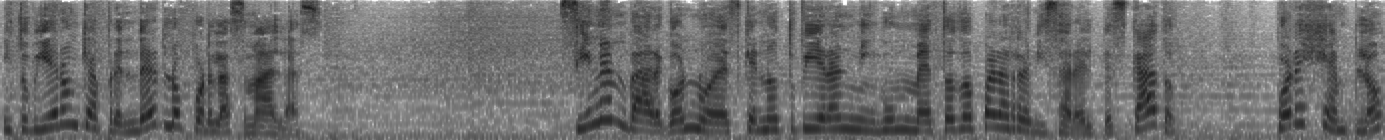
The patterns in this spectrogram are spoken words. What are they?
y tuvieron que aprenderlo por las malas. Sin embargo, no es que no tuvieran ningún método para revisar el pescado. Por ejemplo,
